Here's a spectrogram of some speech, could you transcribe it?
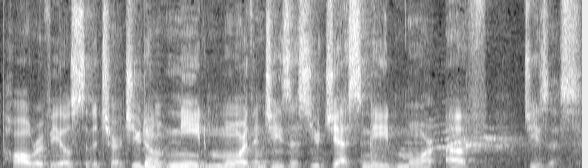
Paul reveals to the church. You don't need more than Jesus, you just need more of Jesus.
